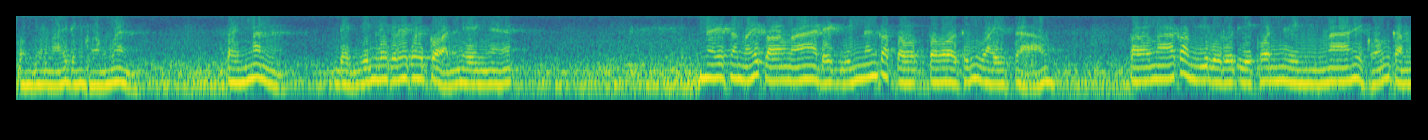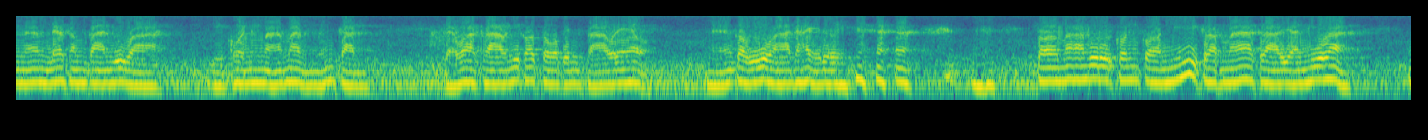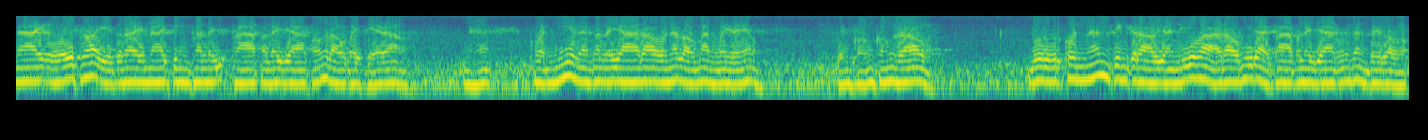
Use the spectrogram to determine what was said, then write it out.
คงจะหมายถึงของมั่นไปมั่นเด็กหญิงเล็กๆไว้ก่อนนั่นเองนะฮะในสมัยต่อมาเด็กหญิงนั้นก็โตโตถึงวัยสาว ต่อมาก็มีบุรุษอีกคนหนึ่งมาให้ของกำนันแล้วทำการวิวาอีกคนมามั่นเหมือนกัน แต่ว่าคราวนี้เขาโตเป็นสาวแล้วนะก็วิวาได้เลย ต่อมาบุรุษคนก่อนนี้กลับมากล่าวอย่างนี้ว่า นายเอ๋ยเพราะเหตุไรนายจึงภรรยพาภรรยาของเราไปเสียเรานะฮะคนนี้นะภรรยาเรานะเรามั่นไว้แล้ว เป็นของของเรา บุรุษคนนั้นจึงกล่าวอย่างนี้ว่าเราไม่ได้พาภรรยาของท่านไปหลอก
